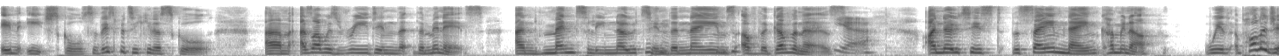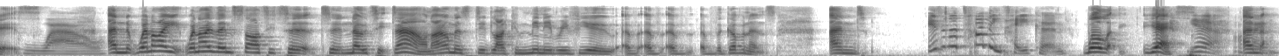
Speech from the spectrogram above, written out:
in each school. So this particular school, um, as I was reading the, the minutes and mentally noting the names of the governors, yeah. I noticed the same name coming up with apologies. Wow. And when I when I then started to to note it down, I almost did like a mini review of of, of, of the governance. And Isn't a tally taken? well, yes. Yeah. Okay. And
